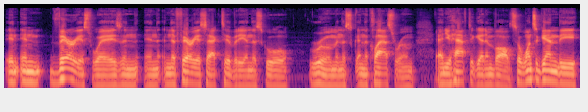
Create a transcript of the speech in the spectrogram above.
in, in various ways in, in, in nefarious activity in the school room in the in the classroom, and you have to get involved. So once again, the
